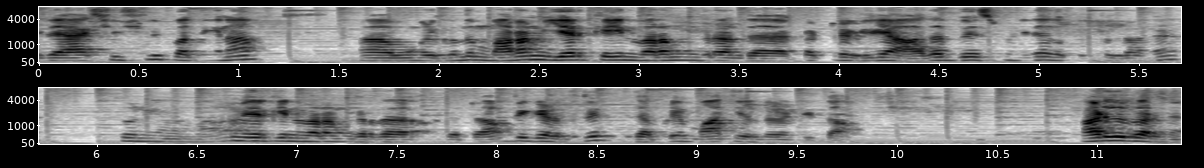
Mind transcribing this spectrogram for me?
இது ஆக்சுவலி பார்த்தீங்கன்னா உங்களுக்கு வந்து மரம் இயற்கையின் வரம்ங்கிற அந்த கட்டுரைகளையே அதை பேஸ் பண்ணி தான் அதை கொடுத்துருக்காங்க. ஸோ நீங்கள் மரம் இயற்கையின் வரம்ங்கிறத அந்த டாபிக் எடுத்துட்டு இதை அப்படியே மாற்றி எழுத வேண்டியதுதான். அடுத்து பாருங்க.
